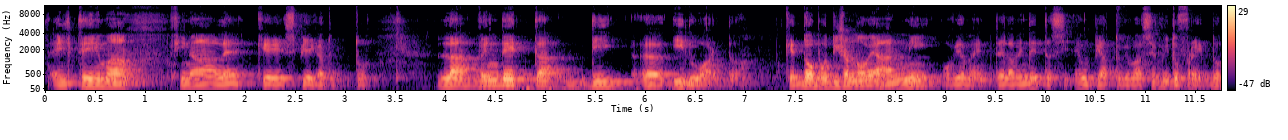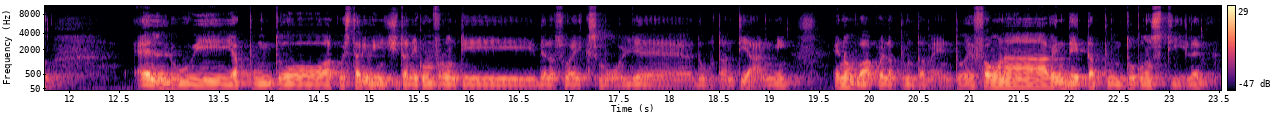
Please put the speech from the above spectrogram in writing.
È il tema finale che spiega tutto. La vendetta di uh, Edward, che dopo 19 anni, ovviamente la vendetta è un piatto che va servito freddo, e lui appunto ha questa rivincita nei confronti della sua ex moglie dopo tanti anni e non va a quell'appuntamento e fa una vendetta appunto con stile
